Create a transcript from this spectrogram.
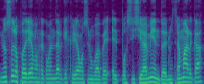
nosotros podríamos recomendar que escribamos en un papel el posicionamiento de nuestra marca,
